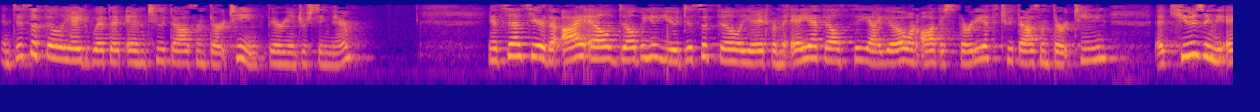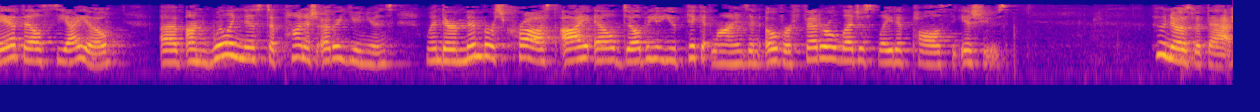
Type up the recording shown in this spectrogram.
and disaffiliated with it in 2013. Very interesting there. It says here the ILWU disaffiliated from the AFL-CIO on August 30th, 2013, accusing the AFL-CIO of unwillingness to punish other unions when their members crossed ILWU picket lines and over federal legislative policy issues. Who knows with that?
